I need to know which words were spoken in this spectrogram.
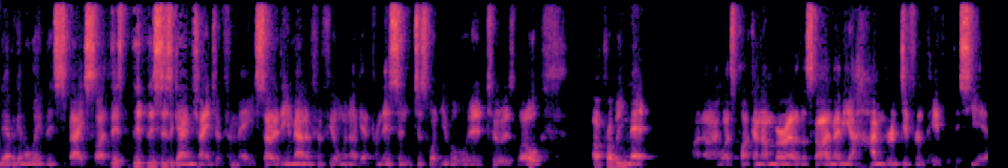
never going to leave this space. Like this, this is a game changer for me. So the amount of fulfillment I get from this, and just what you've alluded to as well, I've probably met. I don't know. Let's pluck a number out of the sky. Maybe a hundred different people this year,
